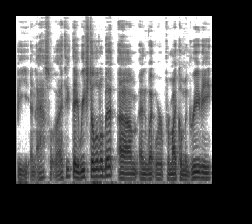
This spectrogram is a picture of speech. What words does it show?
be an asshole. I think they reached a little bit um, and went were- for Michael McGreevy,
